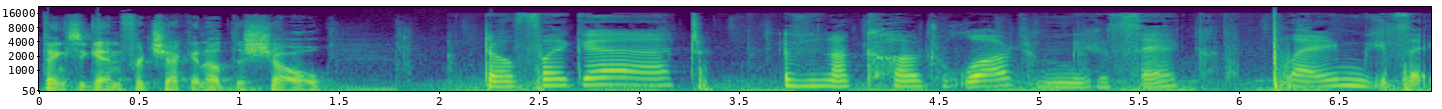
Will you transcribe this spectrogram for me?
Thanks again for checking out the show. Don't forget, if you're not called watch music, play music.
